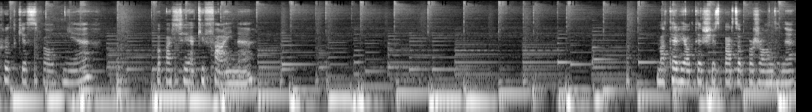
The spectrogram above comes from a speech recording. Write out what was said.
Krótkie spodnie. Popatrzcie, jakie fajne. Materiał też jest bardzo porządny.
